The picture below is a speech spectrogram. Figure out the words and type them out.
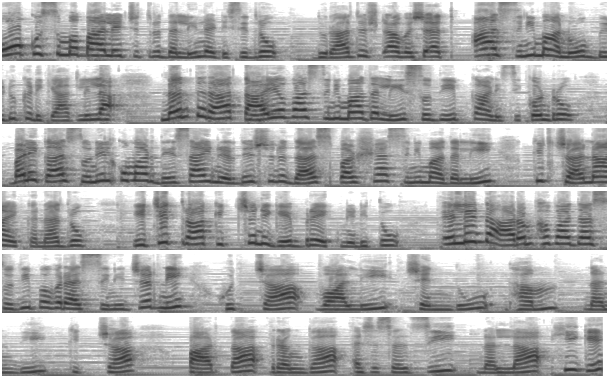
ಓ ಕುಸುಮ ಬಾಲೆ ಚಿತ್ರದಲ್ಲಿ ನಟಿಸಿದ್ರು. ದುರಾದೃಷ್ಟವಶಾತ್ ಆ ಸಿನಿಮಾನು ಬಿಡುಗಡೆಗೆ ಆಗ್ಲಿಲ್ಲ. ನಂತರ ತಾಯವ್ವ ಸಿನಿಮಾದಲ್ಲಿ ಸುದೀಪ್ ಕಾಣಿಸಿಕೊಂಡ್ರು. ಬಳಿಕ ಸುನಿಲ್ ಕುಮಾರ್ ದೇಸಾಯಿ ನಿರ್ದೇಶನದ ಸ್ಪರ್ಶ ಸಿನಿಮಾದಲ್ಲಿ ಕಿಚ್ಚ ನಾಯಕನಾದ್ರು. ಈ ಚಿತ್ರ ಕಿಚ್ಚನಿಗೆ ಬ್ರೇಕ್ ನೀಡಿತು. ಎಲ್ಲಿಂದ ಆರಂಭವಾದ ಸುದೀಪ್ ಅವರ ಸಿನಿ ಜರ್ನಿ? ಹುಚ್ಚ, ವಾಲಿ, ಚೆಂದು, ಧಮ್, ನಂದಿ, ಕಿಚ್ಚ, ಪಾರ್ಥ, ರಂಗ, ಎಸ್ಎಸ್ಎಲ್ಸಿ, ನಲ್ಲ ಹೀಗೆ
